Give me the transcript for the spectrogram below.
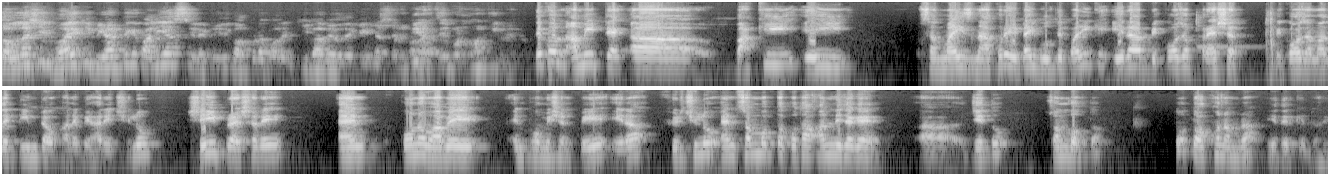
তল্লাশির ভয়ে কি বিহার থেকে পালিয়ে আসছিল? একটু যদি গল্পটা বলেন কীভাবে ওদেরকে ইন্টারসেপ্ট বিহার থেকে বর্ধমান কি দেখুন আমি বাকি এই সারমাইজ না করে এটাই বলতে পারি কি এরা বিকজ অফ প্রেশার বিকজ আমাদের টিমটা ওখানে বিহারে ছিল সেই প্রেশারে অ্যান্ড কোনোভাবে ইনফরমেশন পেয়ে এরা ফিরছিল অ্যান্ড সম্ভবত কোথাও অন্য জায়গায় আহ, যেত সম্ভবত। তো তখন আমরা এদেরকে ধরি।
